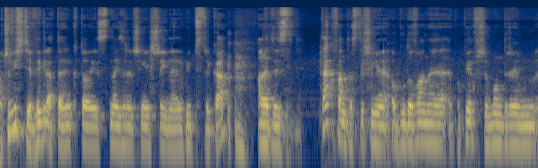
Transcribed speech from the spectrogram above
oczywiście wygra ten, kto jest najzręczniejszy i najlepiej pstryka, ale to jest tak fantastycznie obudowane po pierwsze mądrym e,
